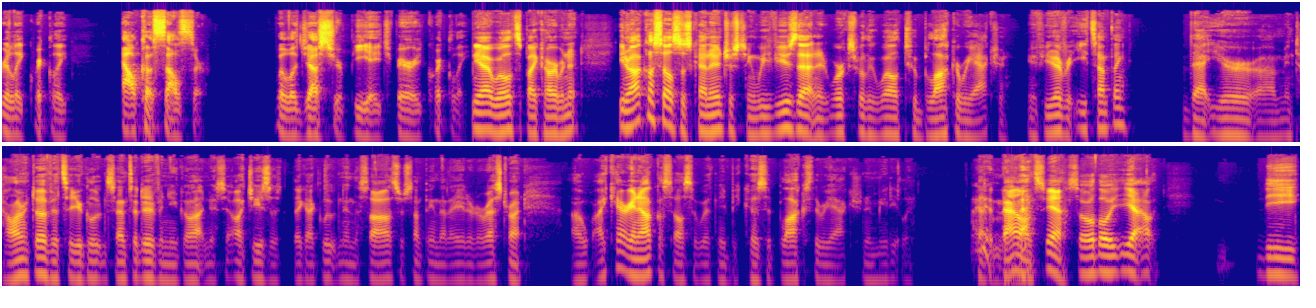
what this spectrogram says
really quickly. Alka Seltzer will adjust your pH very quickly. Yeah, well, it's bicarbonate. You know, Alka Seltzer is kind of interesting. We've used that and it works really well to block a reaction. If you ever eat something that you're um, intolerant of, let's say you're gluten sensitive and you go out and you say, oh, Jesus, they got gluten in the sauce or something that I ate at a restaurant. Uh, I carry an Alka Seltzer with me because it blocks the reaction immediately. I didn't balance, yeah. So although, yeah, the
